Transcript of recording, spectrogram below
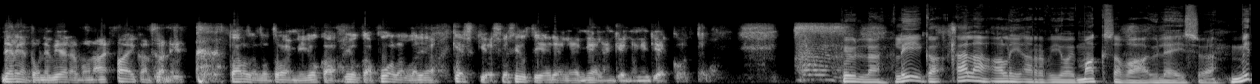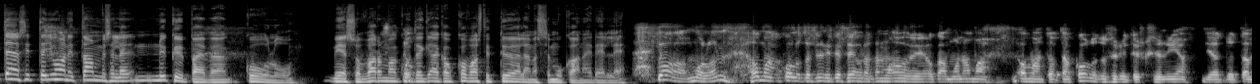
neljän tunnin vierailun aikansa, niin palvelu toimii joka, joka puolella ja keskiössä silti edelleen mielenkiintoinen kiekkoottelu. Kyllä. Liiga, älä aliarvioi maksavaa yleisöä. Mitä sitten Juhani Tammiselle nykypäivään kuuluu? Mies on varmaan kuitenkin aika kovasti työelämässä mukana edelleen. Joo, mulla on oma koulutusyritys Seurantamo Oy, joka on mun oma, oma tota, koulutusyritykseni ja, ja tota,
